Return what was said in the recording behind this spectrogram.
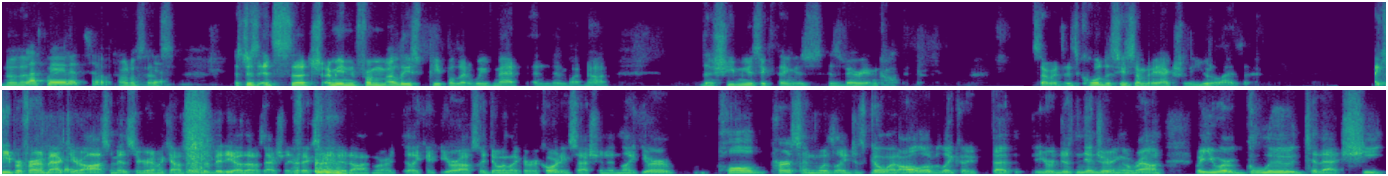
no, that last minute. So total sense. It's just it's such. I mean, from at least people that we've met and and whatnot, the sheet music thing is is very uncommon. So it's it's cool to see somebody actually utilize it. I keep referring back to your awesome Instagram account. There was a video that was actually fixated on where like you were obviously doing like a recording session and like your whole person was like just going all over like a, that you were just ninjaing around, but you were glued to that sheet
